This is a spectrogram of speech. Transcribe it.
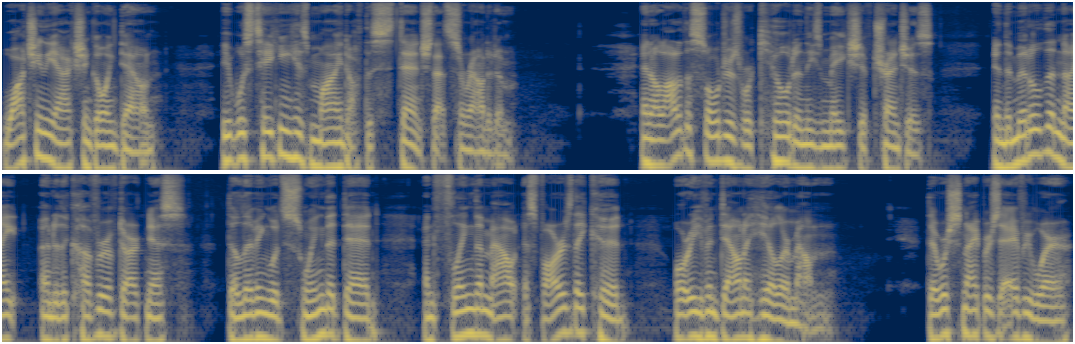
watching the action going down, it was taking his mind off the stench that surrounded him. And a lot of the soldiers were killed in these makeshift trenches. In the middle of the night, under the cover of darkness, the living would swing the dead and fling them out as far as they could, or even down a hill or mountain. There were snipers everywhere,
